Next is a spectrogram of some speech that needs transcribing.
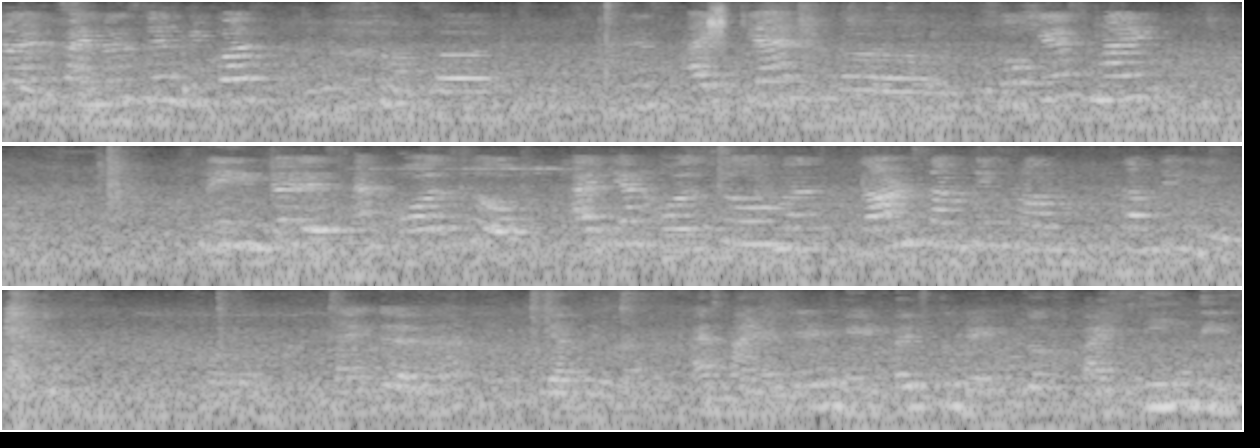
joined Finance Den because uh, I can uh, showcase my my interest and also I can also learn something from something new. Thank you, everyone. Yeah, please. As financially made by students. So by seeing these,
